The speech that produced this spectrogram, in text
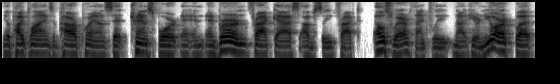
you know pipelines and power plants that transport and, and burn frack gas, obviously fracked elsewhere. Thankfully, not here in New York, but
